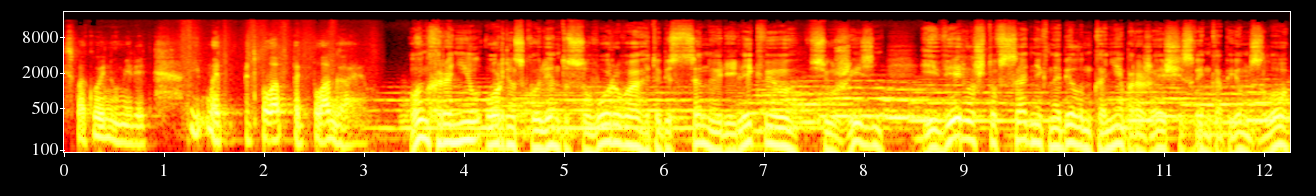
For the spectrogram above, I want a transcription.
и спокойно умереть. И мы предполагаем. Он хранил орденскую ленту Суворова, эту бесценную реликвию, всю жизнь и верил, что всадник на белом коне, поражающий своим копьем зло,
